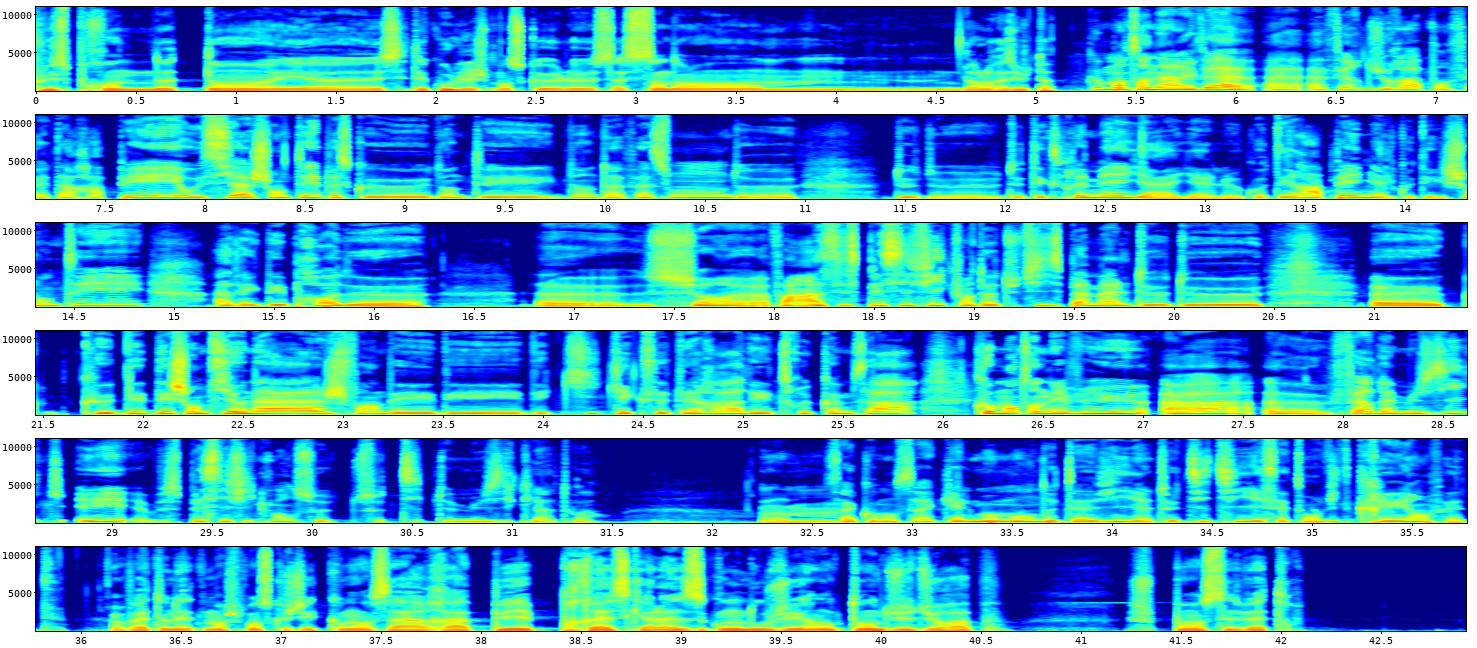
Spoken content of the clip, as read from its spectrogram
plus prendre notre temps et euh, c'était cool. Je pense que ça se sent dans, dans le résultat. Comment t'en es arrivé à, faire du rap en fait, à rapper, et aussi à chanter? Parce que dans, tes, ta façon de, de, t'exprimer, il y a, le côté rappé, mais il y a le côté chanté, avec des prods euh, sur, euh, enfin, assez spécifiques. Enfin, toi, tu utilises pas mal de, de euh, que des- d'échantillonnage, enfin, des, des, des kicks, etc., des trucs comme ça. Comment t'en es venu à euh, faire de la musique et spécifiquement ce, ce type de musique-là, toi? Euh, Ça a commencé à quel moment de ta vie à te titiller cette envie de créer en fait? En fait, honnêtement, je pense que j'ai commencé à rapper presque à la seconde où j'ai entendu du rap. Je pense que ça devait être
